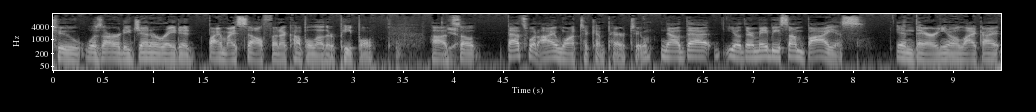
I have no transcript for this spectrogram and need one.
to was already generated by myself and a couple other people. Uh, So that's what I want to compare to. Now that you know, there may be some bias in there. You know, like I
